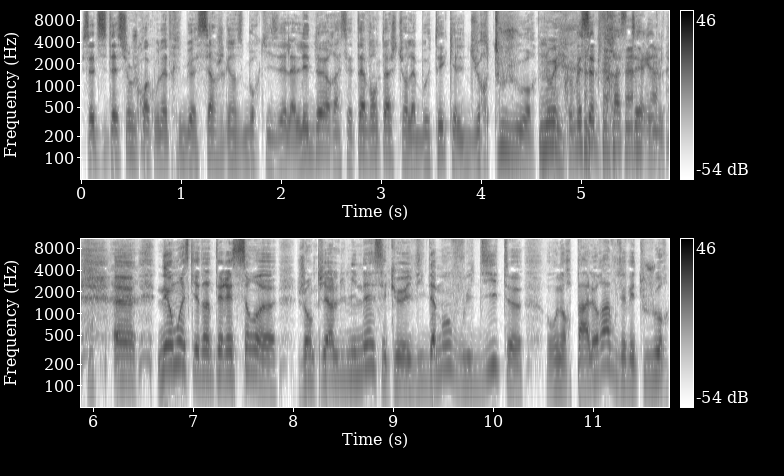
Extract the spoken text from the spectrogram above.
cette citation, je crois qu'on attribue à Serge Gainsbourg qui disait « La laideur a cet avantage sur la beauté qu'elle dure toujours oui. ». Trouvais cette phrase terrible. Euh, néanmoins, ce qui est intéressant, euh, Jean-Pierre Luminet, c'est que évidemment, vous le dites, euh, on en reparlera, vous avez toujours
